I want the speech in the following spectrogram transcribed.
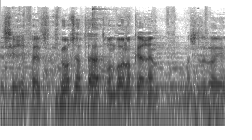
איזה שיר יפה. תשמעו עכשיו את הטרומבון או קרן, מה שזה לא יהיה.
